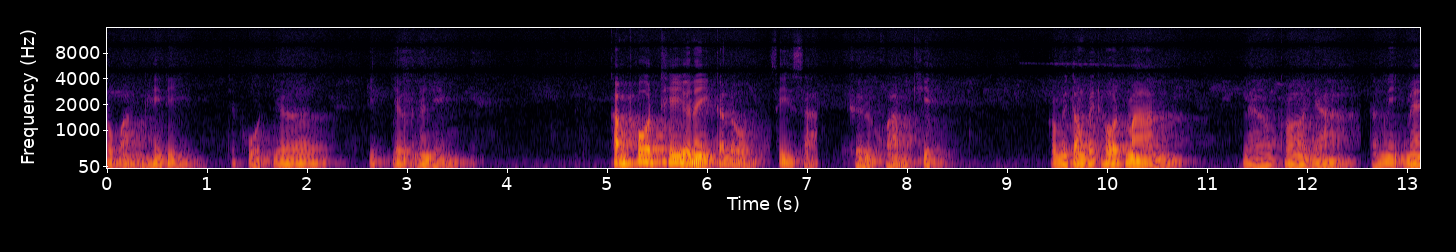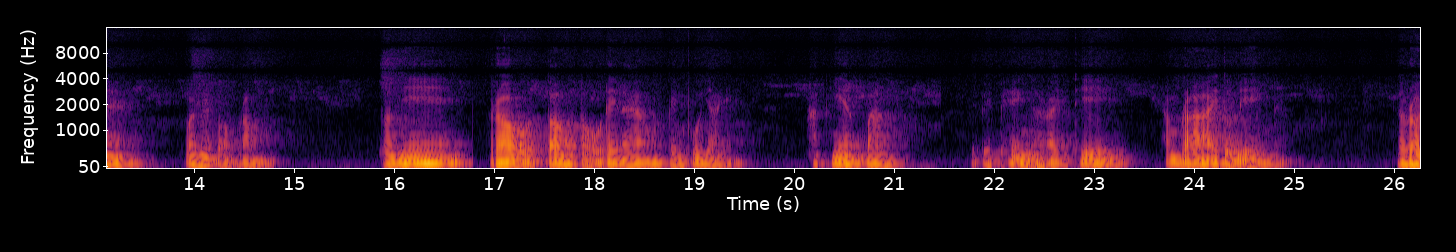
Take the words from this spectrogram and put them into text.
ระวังให้ดี จะพูดเยอะคิดเยอะนั่นเองคำพูดที่อยู่ในกระโหลกศีรษะคือความคิด ก็ไม่ต้องไปโทษมาร แล้วก็อย่าตำหนิแม่ว่าไม่บอกเรา ตอนนี้เราต้องโตได้แล้วเป็นผู้ใหญ่ หัดเงียบบ้าง จะไปเพ่งอะไรที่ทำร้ายตนเอง แล้วเรา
